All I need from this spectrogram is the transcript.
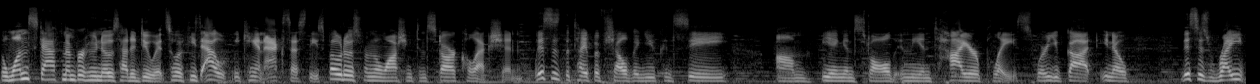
the one staff member who knows how to do it. So if he's out, we can't access these photos from the Washington Star collection. This is the type of shelving you could see um, being installed in the entire place, where you've got, you know, this is right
